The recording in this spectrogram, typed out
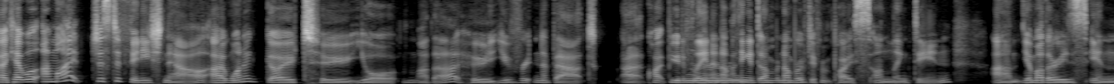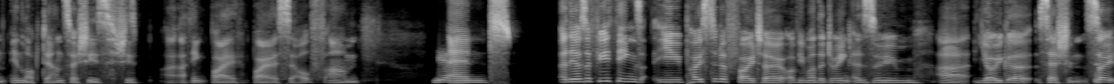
Okay, well, I might just to finish now, I want to go to your mother, who you've written about uh, quite beautifully mm. in, a, I think, a number of different posts on LinkedIn. Um, your mother is in in lockdown, so she's she's I think by by herself. Um, yeah. And Uh, there was a few things you posted a photo of your mother doing a Zoom uh, yoga session. So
